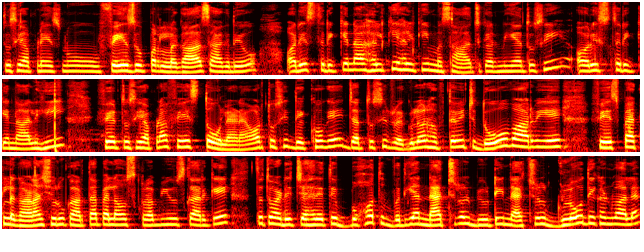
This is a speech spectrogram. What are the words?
ਤੁਸੀਂ ਆਪਣੇ ਇਸ ਨੂੰ ਫੇਸ ਉੱਪਰ ਲਗਾ ਸਕਦੇ ਹੋ ਔਰ ਇਸ ਤਰੀਕੇ ਨਾਲ ਹਲਕੀ ਹਲਕੀ ਮਸਾਜ ਕਰਨੀ ਹੈ ਤੁਸੀਂ ਔਰ ਇਸ ਤਰੀਕੇ ਨਾਲ ਹੀ ਫਿਰ ਤੁਸੀਂ ਆਪਣਾ ਫੇਸ ਧੋ ਲੈਣਾ ਹੈ। ਔਰ ਤੁਸੀਂ ਦੇਖੋਗੇ, ਜਦ ਤੁਸੀਂ ਰੈਗੂਲਰ ਹਫ਼ਤੇ ਵਿੱਚ ਦੋ ਵਾਰ ਵੀ ਇਹ ਫੇਸ ਪੈਕ ਲਗਾਉਣਾ ਸ਼ੁਰੂ ਕਰਤਾ, ਪਹਿਲਾਂ ਉਹ ਸਕਰਬ ਯੂਜ਼ ਕਰਕੇ, ਤਾਂ ਤੁਹਾਡੇ ਚਿਹਰੇ ਤੇ ਬਹੁਤ ਵਧੀਆ ਨੈਚੁਰਲ ਬਿਊਟੀ ਨੈਚੁਰਲ ਗਲੋ ਦਿਖਣ ਵਾਲਾ ਹੈ।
